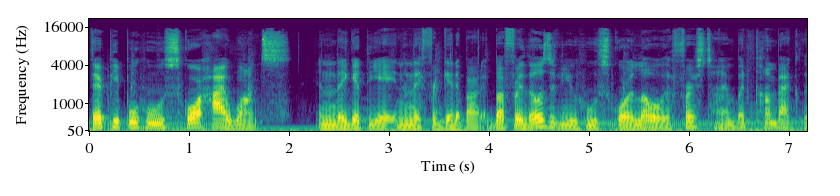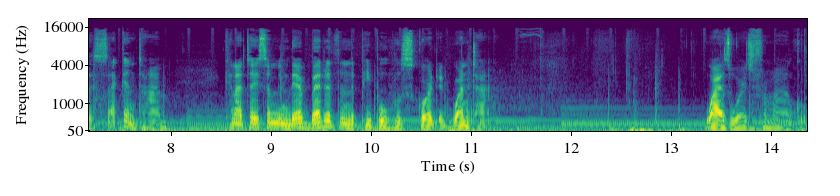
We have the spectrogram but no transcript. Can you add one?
There are people who score high once and then they get the A and then they forget about it. But for those of you who score low the first time but come back the second time, can I tell you something? They're better than the people who scored it one time. Wise words from my uncle.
